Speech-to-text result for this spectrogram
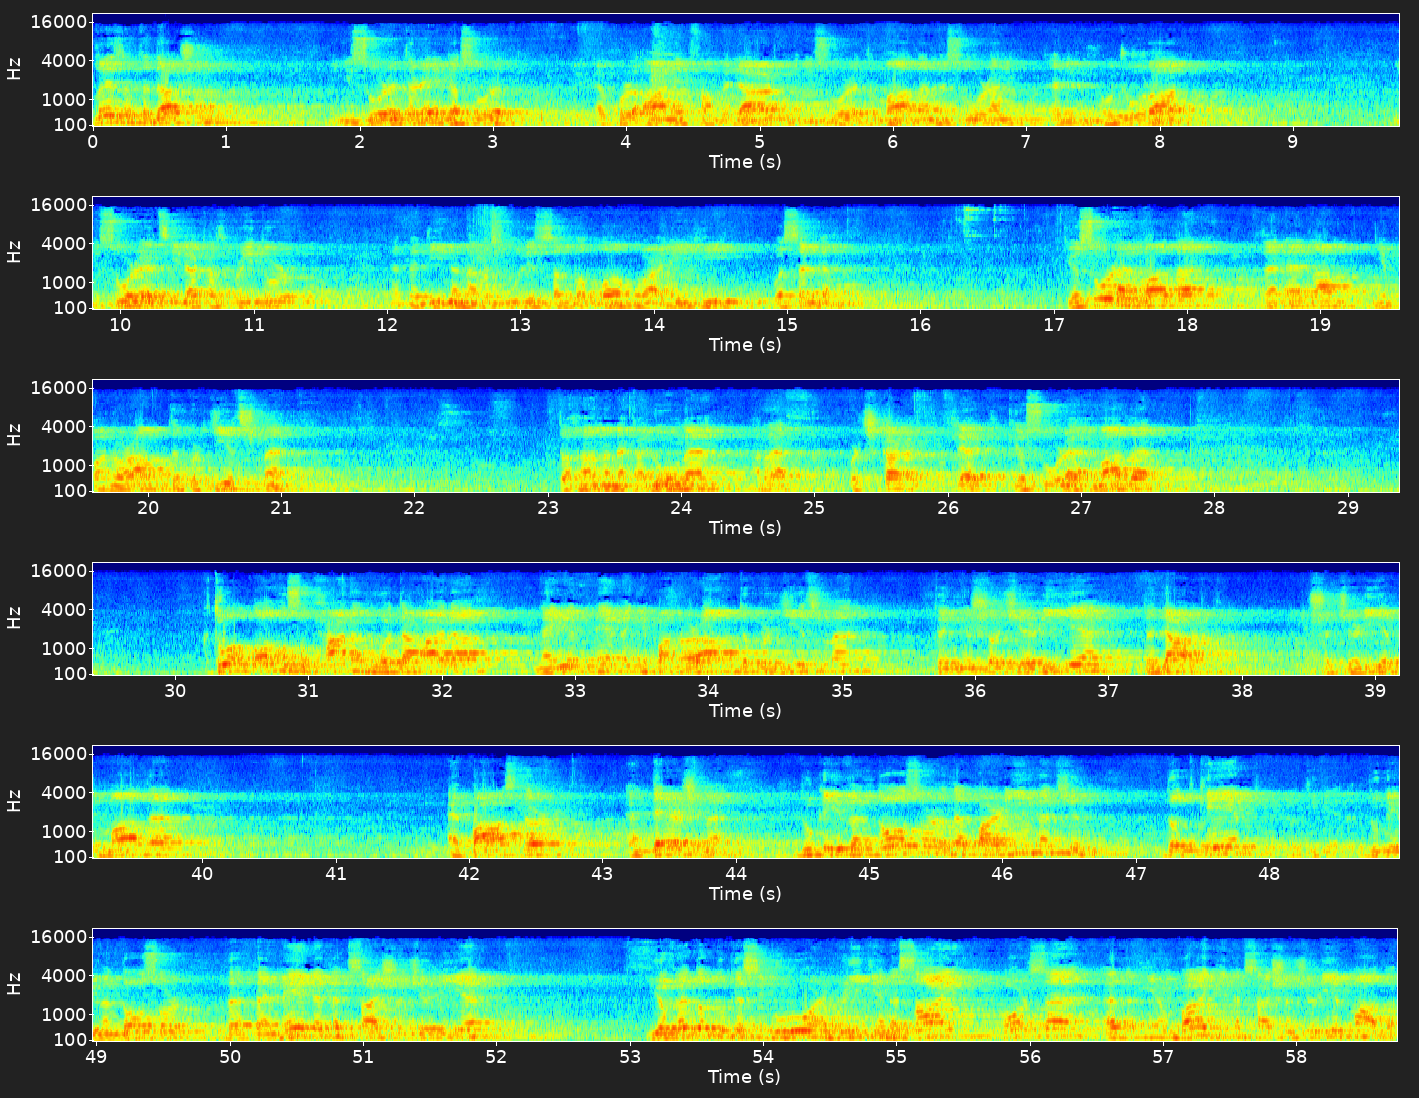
Vëllezër të dashur, me një sure të re nga suret e Kur'anit famëlartë, me një sure të madhe me suren El-Hujurat, një sure e cila ka zbritur në Medinën e Rasulit sallallahu alaihi wasallam. Kjo sure e madhe dhe ne dham një panoramë të përgjithshme Të hënën e kalume, rreth për çkar flet kjo sure e madhe, këtu Allahu subhanahu wa ta'ala na jep neve një panoramë të përgjithshme të një shoqërie të lartë, një shoqërie të madhe e pastër, e ndershme, duke i vendosur dhe parimet që do të ketë, duke i vendosur dhe themelet e kësaj shoqërie, jo vetëm duke siguruar ngritjen e saj, porse edhe mirëmbajtjen e kësaj shoqërie të madhe.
